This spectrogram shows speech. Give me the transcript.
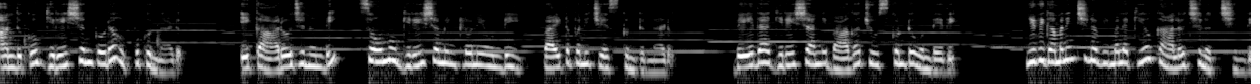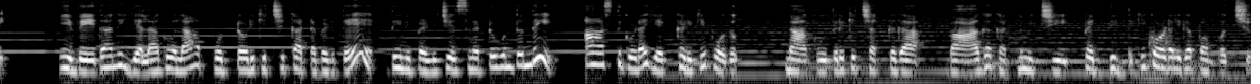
అందుకు గిరీశం కూడా ఒప్పుకున్నాడు. ఇక ఆ రోజు నుండి సోము గిరీశం ఇంట్లోనే ఉండి బయట పని చేసుకుంటున్నాడు. వేద గిరీశాన్ని బాగా చూసుకుంటూ ఉండేది. ఇది గమనించిన విమలకి ఒక ఆలోచన వచ్చింది. ఈ వేదాన్ని ఎలాగోలా పొట్టోడికిచ్చి కట్టబెడితే దీని పెళ్ళి చేసినట్టు ఉంటుంది. ఆస్తి కూడా ఎక్కడికి పోదు. నా కూతురికి చక్కగా బాగా కట్నమిచ్చి పెద్దింటికి కోడలిగా పంపొచ్చు.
